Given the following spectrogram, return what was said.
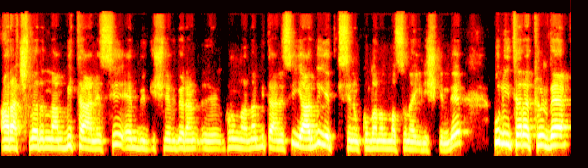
araçlarından bir tanesi, en büyük işlevi gören e, kurumlardan bir tanesi yargı yetkisinin kullanılmasına ilişkindi. Bu literatürde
